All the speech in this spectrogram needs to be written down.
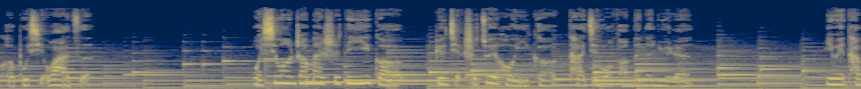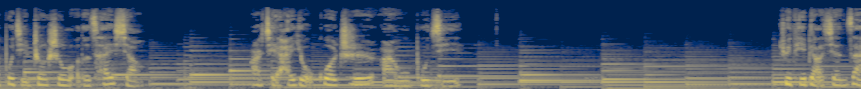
和不洗袜子。我希望张曼是第一个，并且是最后一个踏进我房门的女人，因为她不仅证实我的猜想，而且还有过之而无不及。具体表现在，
